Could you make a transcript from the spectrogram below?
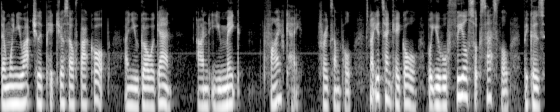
then when you actually pick yourself back up and you go again and you make 5k, for example, it's not your 10k goal, but you will feel successful because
